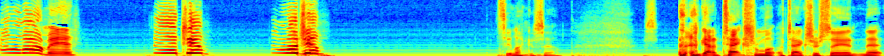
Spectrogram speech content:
I don't know, man. Eh, Jim. I don't know, Jim. Seem like a sell. I got a text from a, a texter saying that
